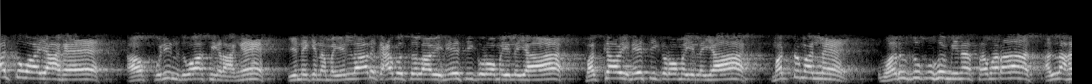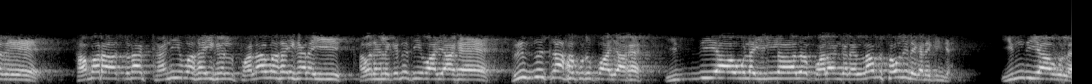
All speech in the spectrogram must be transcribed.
ஆக்குவாயாக? அப்படின்னு துவா செய்யறாங்க இன்னைக்கு நம்ம எல்லாரும் காபத்துல்லாவை நேசிக்கிறோமா இல்லையா? மக்காவை நேசிக்கிறோமா இல்லையா? மட்டுமல்ல வருதுகுகு மின சமராத். அல்லாஹவே சமராத்னா கனி வகைகள் பல வகைகளை அவர்களுக்கு என்ன செய்வாயாக? ரிசுக்காக கொடுப்பாயாக. இந்தியாவுல இல்லாத பழங்கள் எல்லாம் சவுதியில கிடைக்குங்க. இந்தியாவுல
